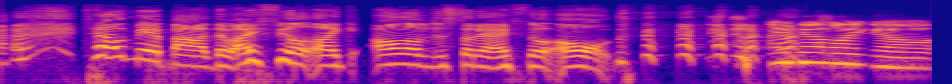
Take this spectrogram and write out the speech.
Tell me about them. I feel like all of a sudden I feel old. I know, I know.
